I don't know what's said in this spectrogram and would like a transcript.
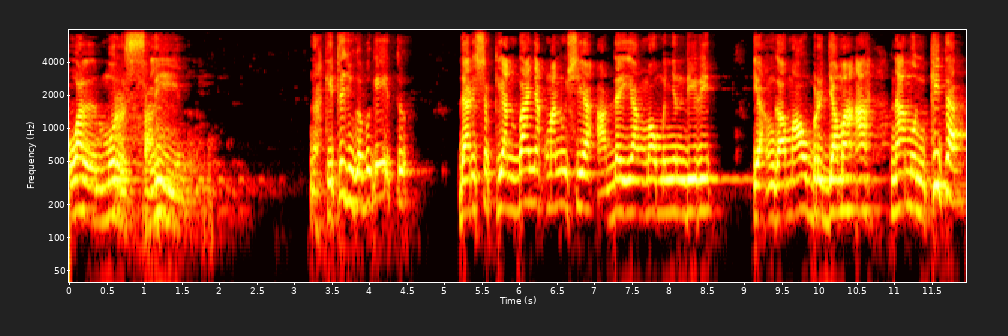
wal Mursalin. Nah kita juga begitu. Dari sekian banyak manusia ada yang mau menyendiri. Yang enggak mau berjamaah, namun kita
